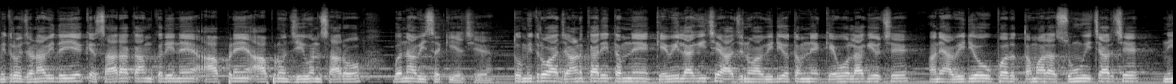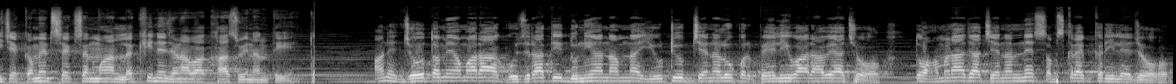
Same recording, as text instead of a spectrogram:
મિત્રો જણાવી દઈએ કે સારા કામ કરીને આપણે આપણો જીવન સારો બનાવી શકીએ છીએ. તો મિત્રો આ જાણકારી તમને કેવી લાગી છે? આજનો આ વીડિયો તમને કેવો લાગ્યો છે? અને આ વીડિયો ઉપર તમારા શું વિચાર છે? નીચે કમેન્ટ સેક્શનમાં લખીને જણાવવા ખાસ વિનંતી. અને જો તમે અમારા ગુજરાતી દુનિયા નામના યુટ્યુબ ચેનલ ઉપર પહેલીવાર આવ્યા છો, તો હમણાં જ આ ચેનલને સબસ્ક્રાઈબ કરી લેજો.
